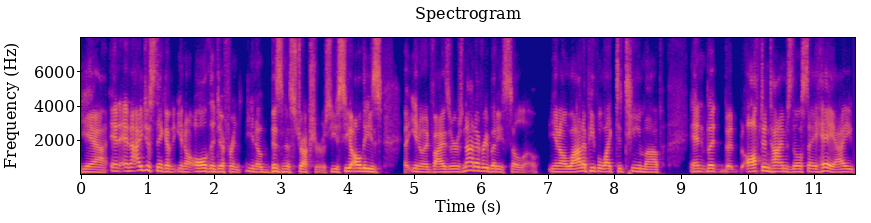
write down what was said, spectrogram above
Yeah, and and I just think of you know all the different you know business structures. You see all these you know advisors. Not everybody's solo. You know, a lot of people like to team up, and but but oftentimes they'll say, "Hey, I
